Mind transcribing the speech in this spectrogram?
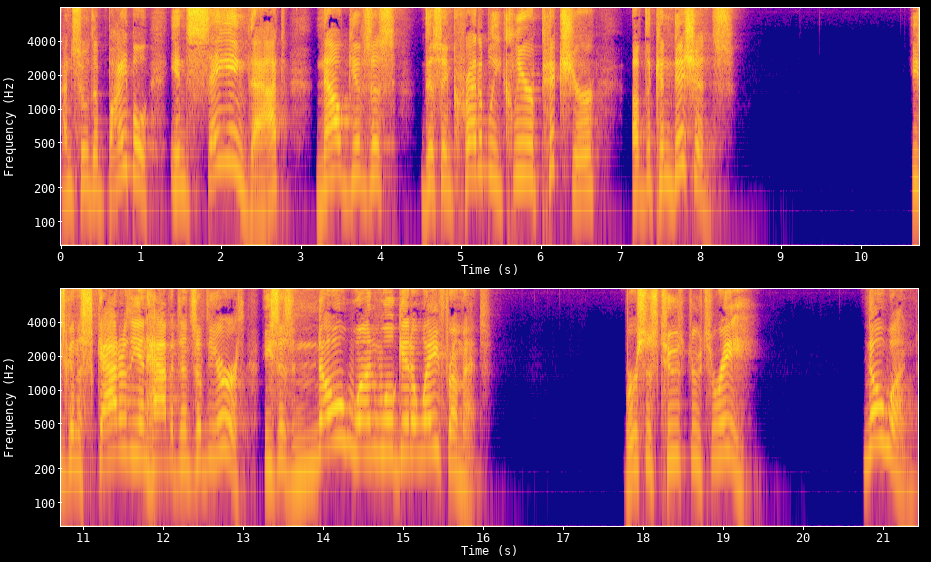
and so the bible in saying that now gives us this incredibly clear picture of the conditions He's going to scatter the inhabitants of the earth. He says, no one will get away from it. Verses 2 through 3. No one.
